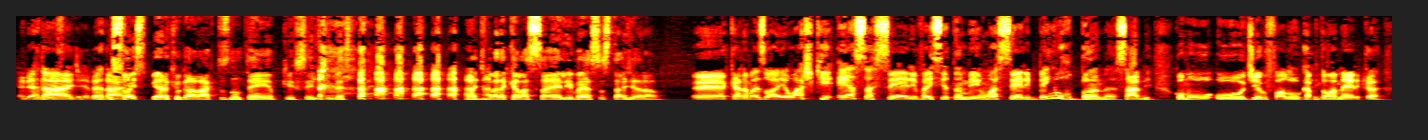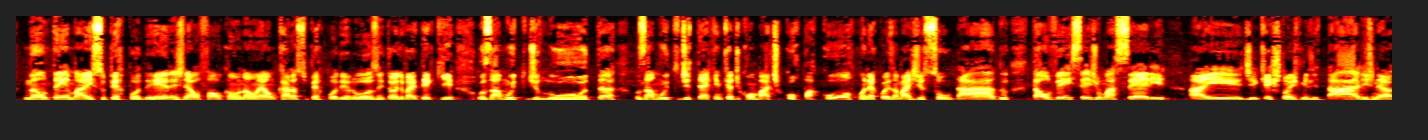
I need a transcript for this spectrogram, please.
É verdade, é Eu verdade. só espero que o Galactus não tenha, porque se ele tivesse. Mas debaixo daquela saia ali vai assustar geral. É, cara, mas ó, eu acho que essa série vai ser também uma série bem urbana, sabe? Como o Diego falou, o Capitão América não tem mais superpoderes, né? O Falcão não é um cara superpoderoso, então ele vai ter que usar muito de luta, usar muito de técnica de combate corpo a corpo, né? Coisa mais de soldado. Talvez seja uma série aí de questões militares, né?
